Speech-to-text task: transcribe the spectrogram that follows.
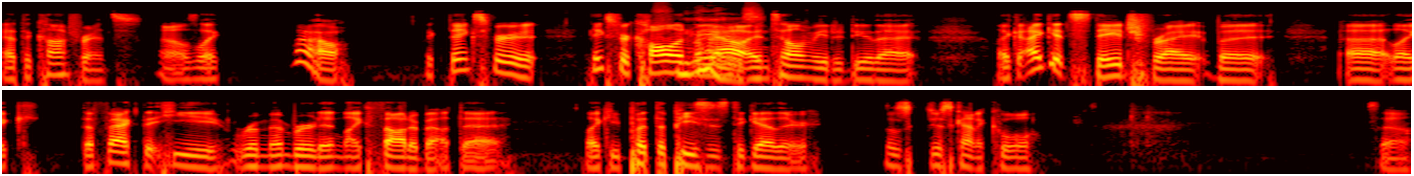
at the conference, and I was like, wow, like thanks for thanks for calling me out and telling me to do that. Like I get stage fright, but uh, like the fact that he remembered and like thought about that, like he put the pieces together, was just kind of cool. So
